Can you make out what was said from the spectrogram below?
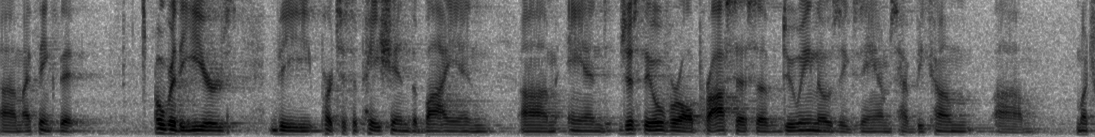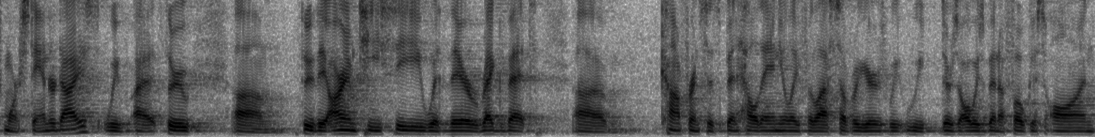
Um, I think that over the years, the participation, the buy-in, um, and just the overall process of doing those exams have become um, much more standardized. We've uh, through um, through the RMTC with their RegVet um, conference that's been held annually for the last several years. We, we, there's always been a focus on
